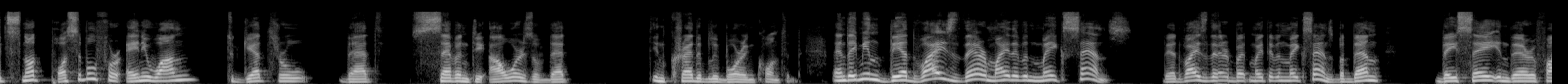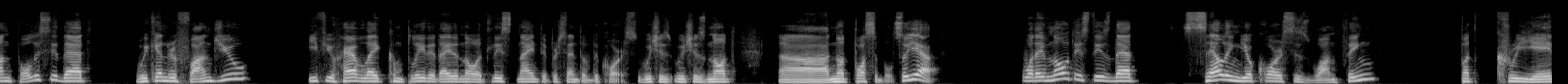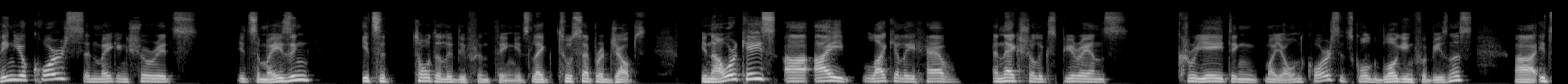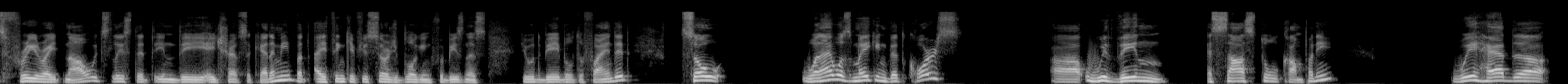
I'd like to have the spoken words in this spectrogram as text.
it's not possible for anyone to get through that 70 hours of that incredibly boring content. And I mean, the advice there might even make sense. The advice there but might even make sense. But then they say in their refund policy that we can refund you if you have like completed i don't know at least 90% of the course which is which is not uh not possible so yeah what i've noticed is that selling your course is one thing but creating your course and making sure it's it's amazing it's a totally different thing. It's like two separate jobs. In our case uh, i luckily have an actual experience creating my own course. It's called blogging for business. Uh, it's free right now. It's listed in the Ahrefs academy but i think if you search blogging for business you would be able to find it. So when i was making that course uh, within a saas tool company we had uh,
